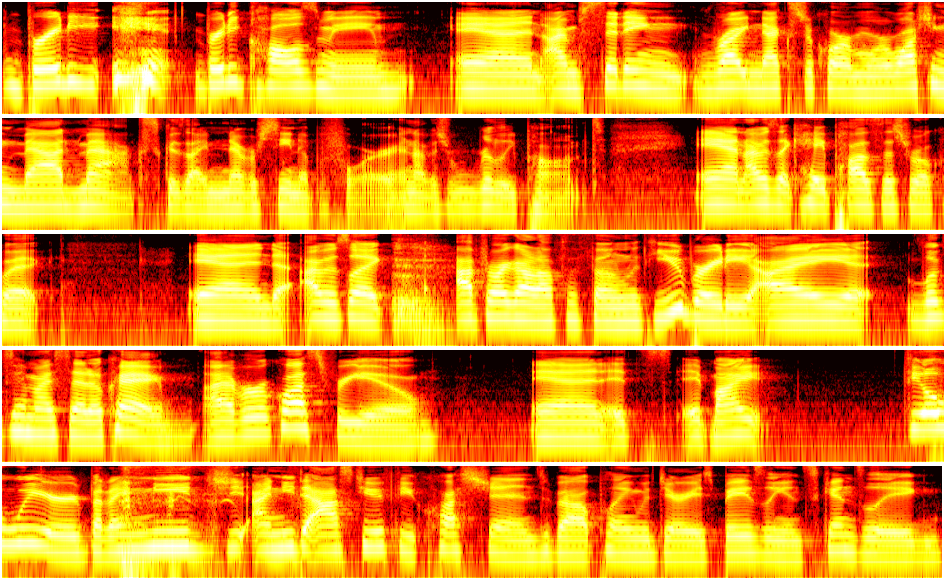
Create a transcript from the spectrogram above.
Brady Brady calls me and I'm sitting right next to Corbin. We're watching Mad Max because I'd never seen it before and I was really pumped. And I was like, "Hey, pause this real quick." And I was like, after I got off the phone with you, Brady, I looked at him. I said, "Okay, I have a request for you, and it's it might feel weird, but I need I need to ask you a few questions about playing with Darius Bazley in Skins League."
